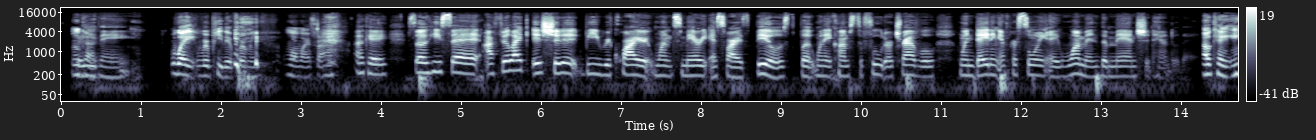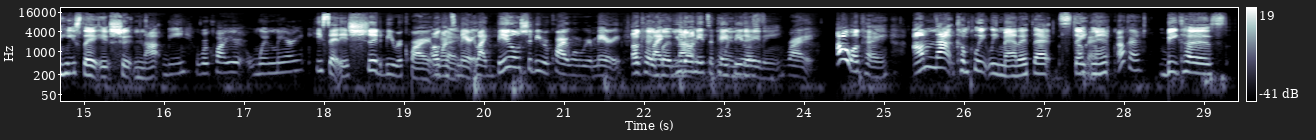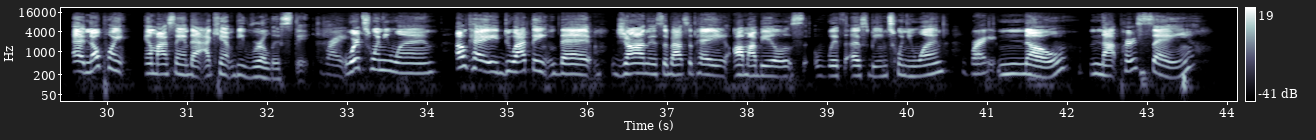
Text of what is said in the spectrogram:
What do you Okay. think? Wait, repeat it for me one more time. Okay, so he said, I feel like it shouldn't be required once married as far as bills, but when it comes to food or travel, when dating and pursuing a woman, the man should handle that. Okay, and he said it should not be required when married. He said it should be required once married. Like bills should be required when we're married. Okay, like but you don't need to pay bills. dating. Right. Oh, okay. I'm not completely mad at that statement Okay. Okay. because at no point am I saying that I can't be realistic. Right. We're 21. Okay, do I think that John is about to pay all my bills with us being 21? right. No, not per se.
